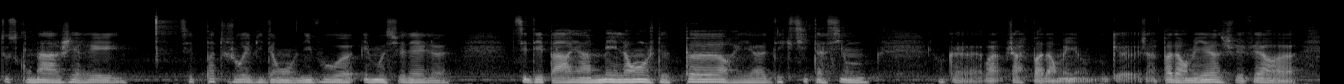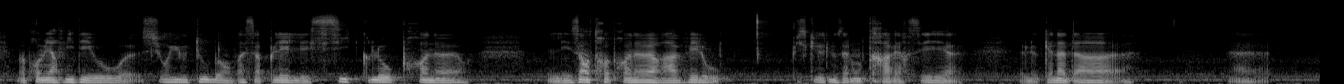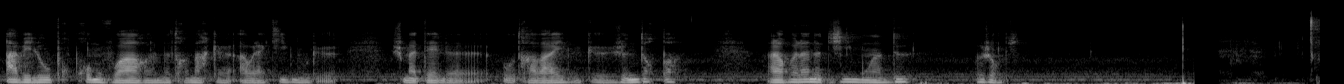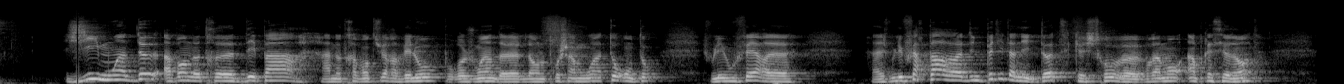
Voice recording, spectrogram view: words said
tout ce qu'on a à gérer, c'est pas toujours évident au niveau euh, émotionnel. euh, ces départs, il y a un mélange de peur et euh, d'excitation. Donc voilà, j'arrive pas à dormir. Donc j'arrive pas à dormir. Je vais faire ma première vidéo sur YouTube. On va s'appeler les cyclopreneurs, les entrepreneurs à vélo, puisque nous allons traverser le Canada. à vélo pour promouvoir notre marque AOL Active. Donc je m'attelle euh, au travail vu que je ne dors pas. Alors voilà notre J-2 aujourd'hui. J-2 avant notre départ à notre aventure à vélo pour rejoindre euh, dans le prochain mois Toronto. Je voulais vous faire, euh, je voulais vous faire part d'une petite anecdote que je trouve vraiment impressionnante.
